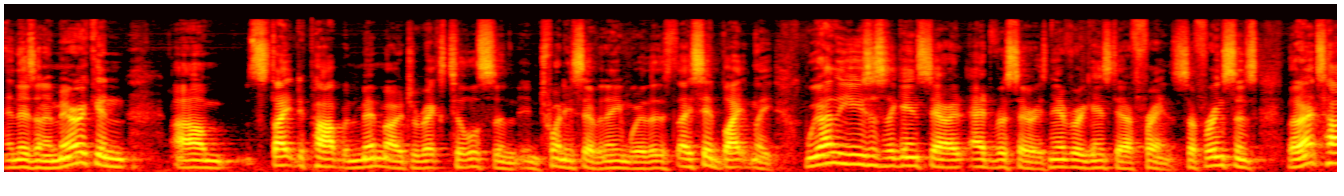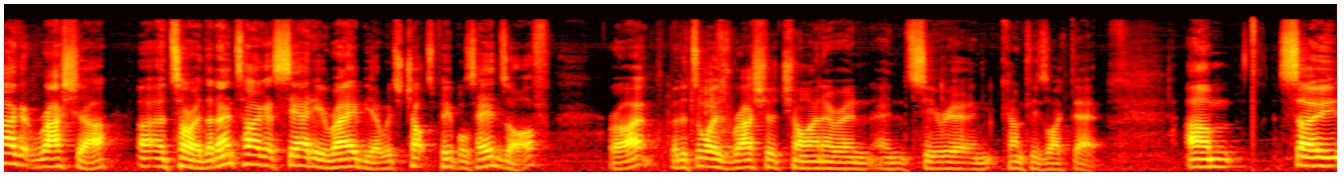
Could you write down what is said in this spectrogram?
And there's an American um, State Department memo to Rex Tillerson in 2017 where they said blatantly, we only use this against our adversaries, never against our friends. So, for instance, they don't target Russia, uh, uh, sorry, they don't target Saudi Arabia, which chops people's heads off, right? But it's always Russia, China, and, and Syria and countries like that. Um, so,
